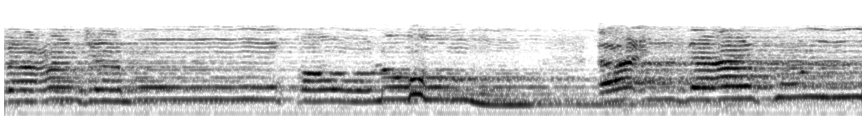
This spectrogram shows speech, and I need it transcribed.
فعجب قولهم أئذا كنا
